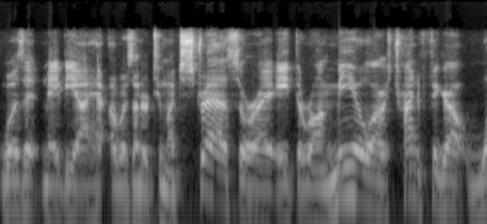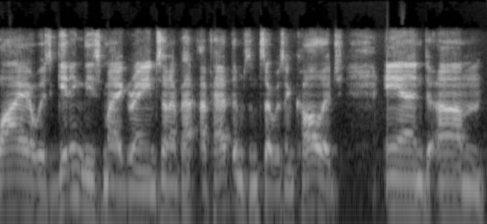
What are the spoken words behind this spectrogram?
was it maybe I, ha- I was under too much stress or I ate the wrong meal? I was trying to figure out why I was getting these migraines, and I've, ha- I've had them since I was in college. And um,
